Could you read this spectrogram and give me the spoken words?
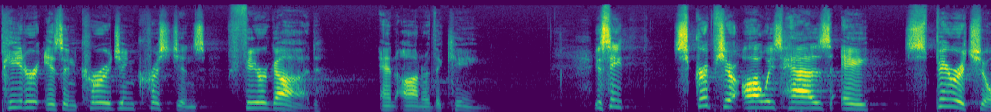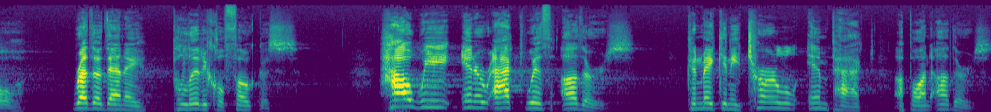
Peter is encouraging Christians fear God and honor the king. You see, Scripture always has a spiritual rather than a political focus. How we interact with others can make an eternal impact upon others.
